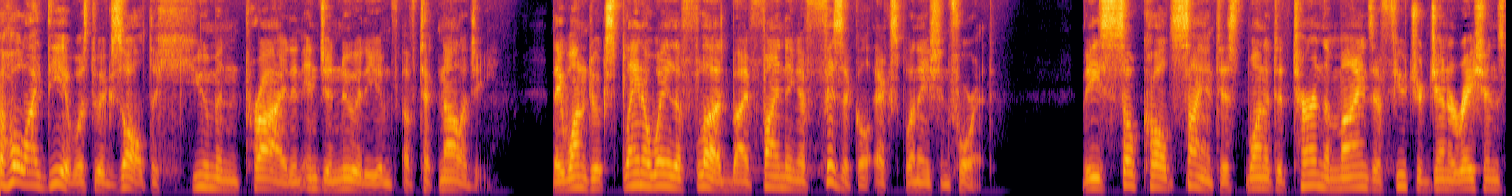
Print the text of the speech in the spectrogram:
The whole idea was to exalt the human pride and ingenuity of, of, technology. They wanted to explain away the flood by finding a physical explanation for it. These so called scientists wanted to turn the minds of future generations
